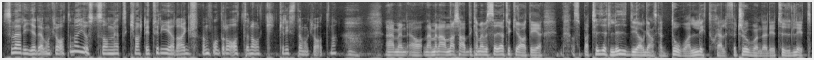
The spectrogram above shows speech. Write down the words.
Sverigedemokraterna just som ett kvart i tre-ragg för Moderaterna och Kristdemokraterna. Nej, men, ja, nej, men annars hade, kan man väl säga tycker jag att det alltså partiet lider ju av ganska dåligt starkt självförtroende, det är tydligt.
